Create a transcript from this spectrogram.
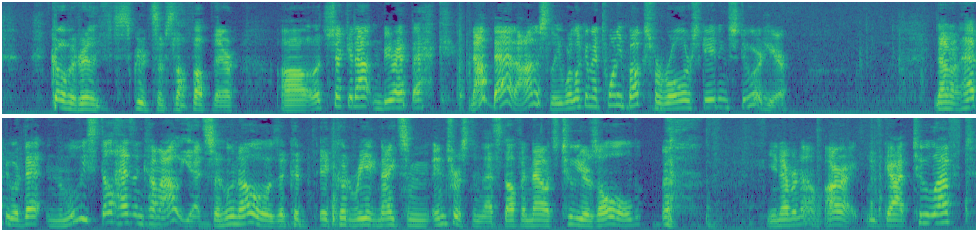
COVID really screwed some stuff up there. Uh, let's check it out and be right back. Not bad, honestly. We're looking at 20 bucks for Roller Skating Stuart here. Now, I'm not happy with that, and the movie still hasn't come out yet, so who knows? It could it could reignite some interest in that stuff, and now it's two years old. you never know. All right, we've got two left.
